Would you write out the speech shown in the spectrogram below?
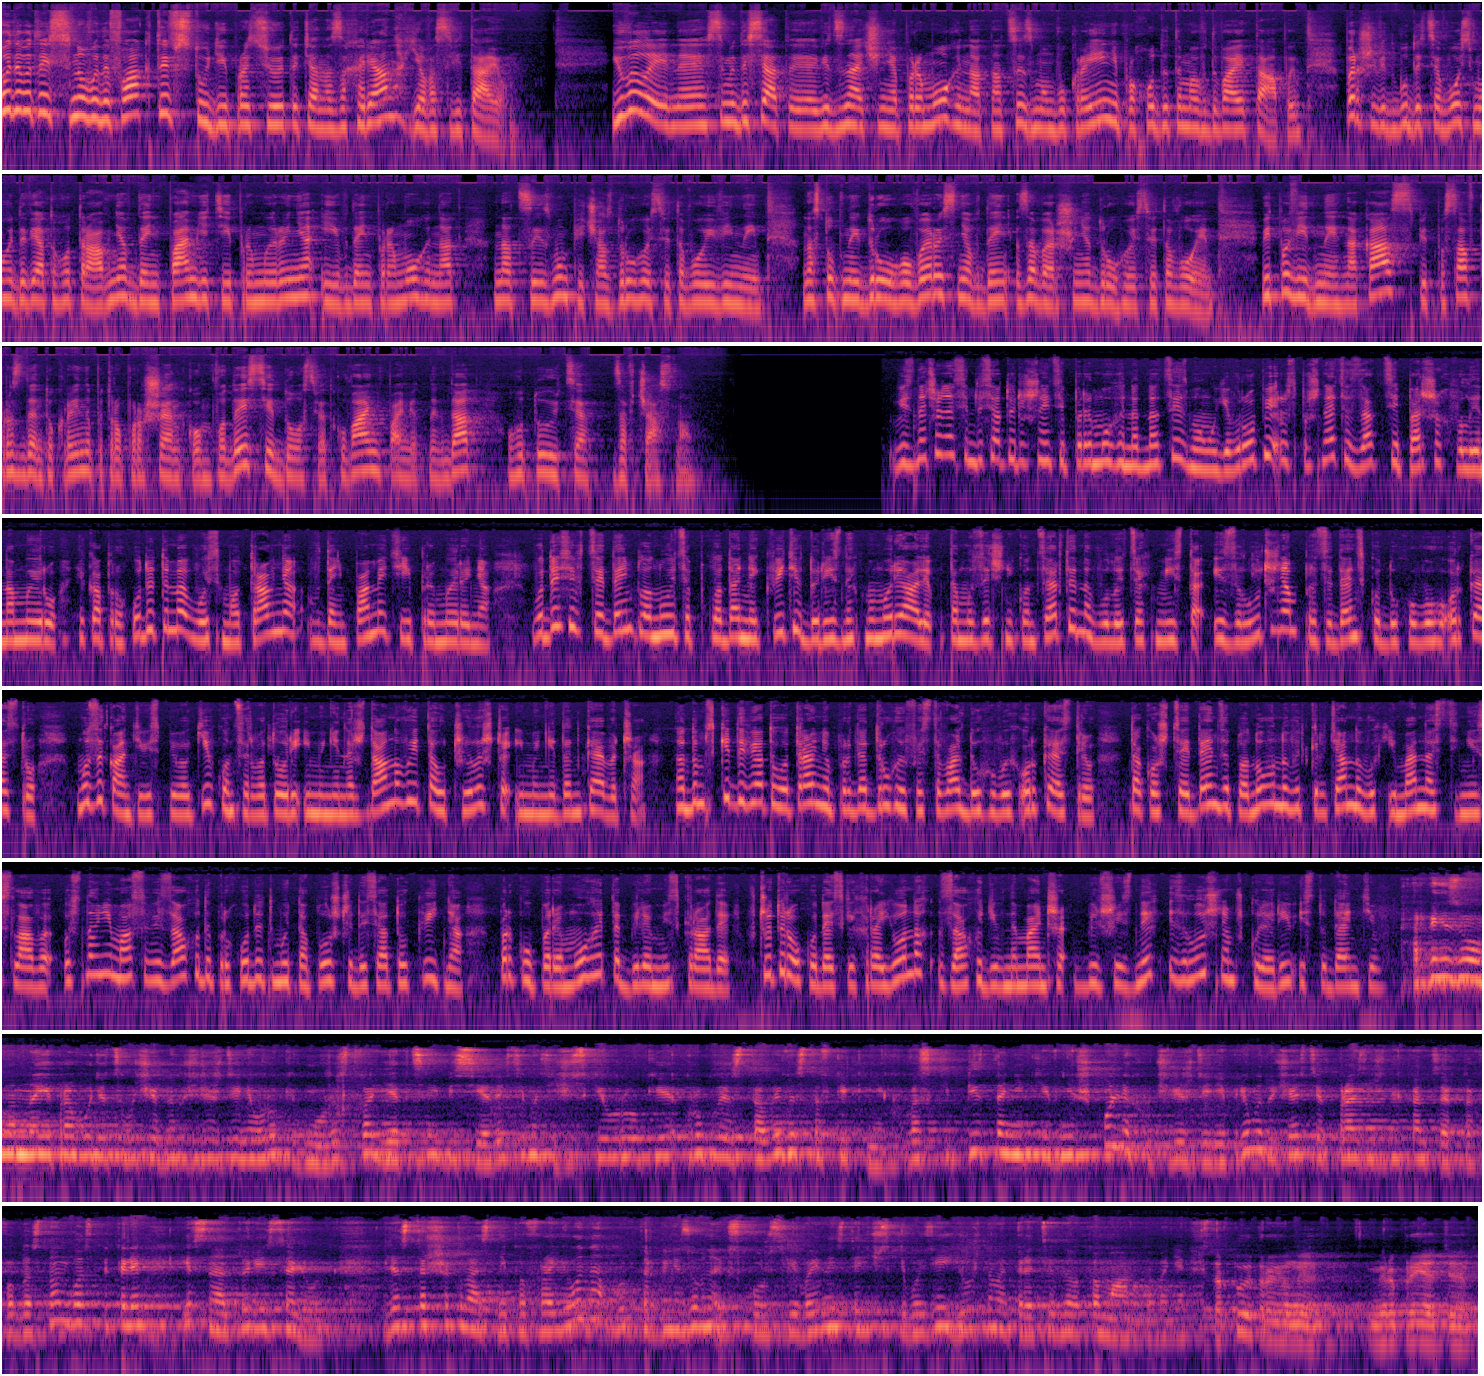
Ви дивитесь новини факти. В студії працює Тетяна Захарян. Я вас вітаю. Ювілейне 70-те відзначення перемоги над нацизмом в Україні проходитиме в два етапи. Перший відбудеться 8 і 9 травня, в день пам'яті і примирення, і в день перемоги над нацизмом під час Другої світової війни. Наступний 2 вересня, в день завершення Другої світової. Відповідний наказ підписав президент України Петро Порошенко. В Одесі до святкувань пам'ятних дат готуються завчасно. Відзначення 70-ї річниці перемоги над нацизмом у Європі розпочнеться з акції Перша хвилина миру, яка проходитиме 8 травня в День пам'яті і примирення. В Одесі в цей день планується покладання квітів до різних меморіалів та музичні концерти на вулицях міста із залученням президентського духового оркестру, музикантів і співаків консерваторії імені Нежданової та училища імені Данкевича. На Домській 9 травня пройде другий фестиваль духових оркестрів. Також цей день заплановано відкриття нових імен на стіні слави. Основні масові заходи проходитимуть на площі 10 квітня, парку перемоги та біля міськради. В чотирьох одеських районах заходів не менше. Більшість з них із залученням школярів і студентів. Организованы и проводятся в учебных учреждениях уроки мужества, лекции, беседы, тематические уроки, круглые столы, выставки книг. Воспитанники внешкольных учреждений примут участие в праздничных концертах в областном госпитале и в санатории «Салют». Для старшеклассников района будут организованы экскурсии в военно-исторический музей Южного оперативного командования. Стартуют районные мероприятия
